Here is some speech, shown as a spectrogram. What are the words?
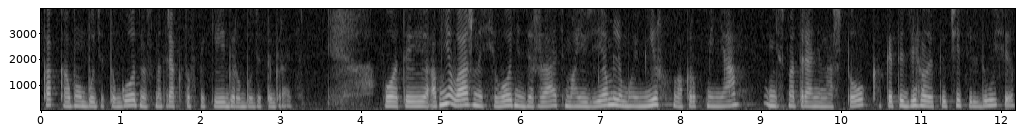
как кому будет угодно, смотря кто в какие игры будет играть. Вот, и, а мне важно сегодня держать мою землю, мой мир вокруг меня, несмотря ни на что, как это делает учитель Дуси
